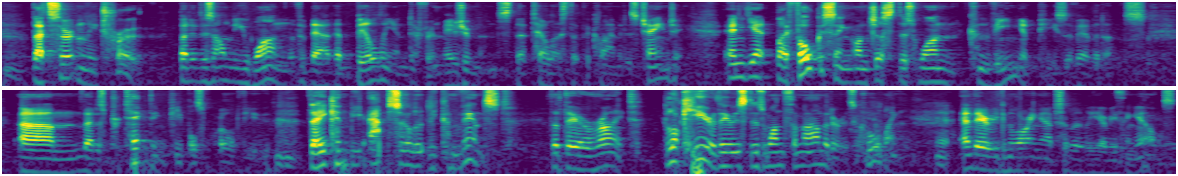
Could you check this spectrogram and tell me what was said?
Hmm. That's certainly true but it is only one of about a billion different measurements that tell us that the climate is changing. And yet, by focusing on just this one convenient piece of evidence um, that is protecting people's worldview, mm -hmm. they can be absolutely convinced that they are right. Look here, there is this one thermometer, it's cooling. Yeah. And they're ignoring absolutely everything else.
